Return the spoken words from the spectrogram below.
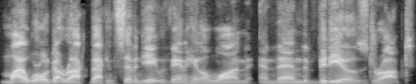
my world got rocked back in 78 with Van Halen 1, and then the videos dropped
